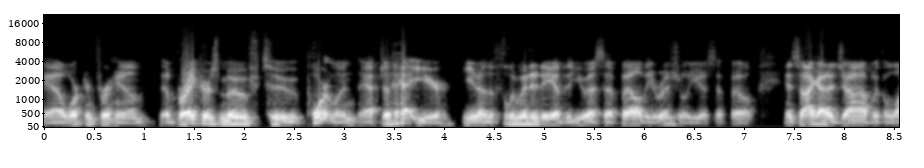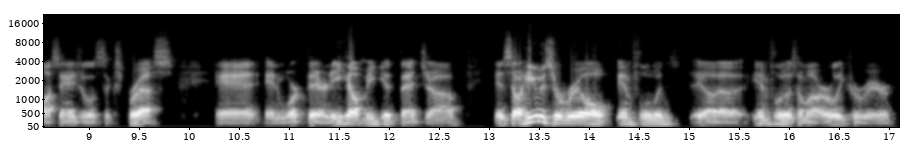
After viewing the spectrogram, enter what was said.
Uh, working for him. The Breakers moved to Portland after that year, you know, the fluidity of the USFL, the original USFL. And so I got a job with the Los Angeles Express and, and worked there. And he helped me get that job. And so he was a real influence, uh, influence on my early career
